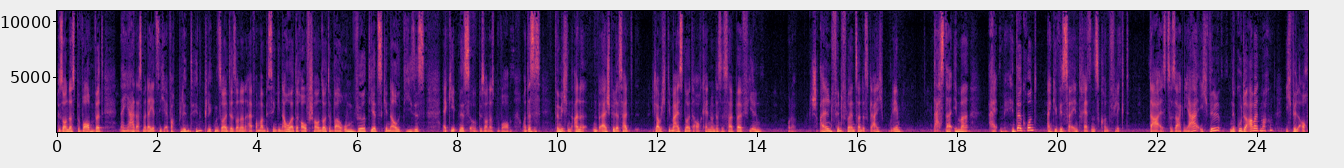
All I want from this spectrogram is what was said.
besonders beworben wird, naja, dass man da jetzt nicht einfach blind hinklicken sollte, sondern einfach mal ein bisschen genauer drauf schauen sollte, warum wird jetzt genau dieses Ergebnis besonders beworben. Und das ist für mich ein, ein Beispiel, das halt, glaube ich, die meisten Leute auch kennen und das ist halt bei vielen oder allen Finfluencern das gleiche Problem, dass da immer im Hintergrund ein gewisser Interessenskonflikt da ist, zu sagen, ja, ich will eine gute Arbeit machen, ich will auch,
